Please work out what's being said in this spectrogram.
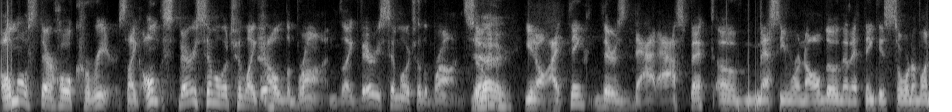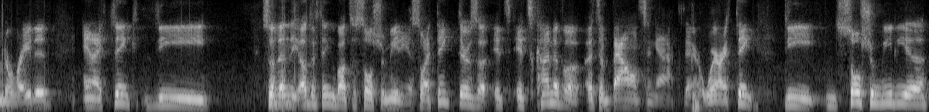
almost their whole careers. Like almost very similar to like how LeBron, like very similar to LeBron. So, yeah. you know, I think there's that aspect of Messi Ronaldo that I think is sort of underrated. And I think the so then the other thing about the social media. So I think there's a it's it's kind of a it's a balancing act there where I think the social media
